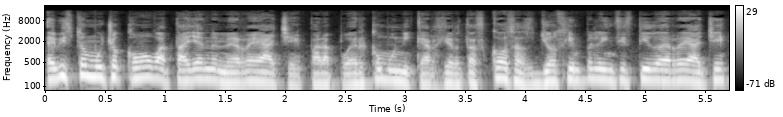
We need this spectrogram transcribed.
he visto mucho cómo batallan en RH para poder comunicar ciertas cosas. Yo siempre le he insistido a RH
